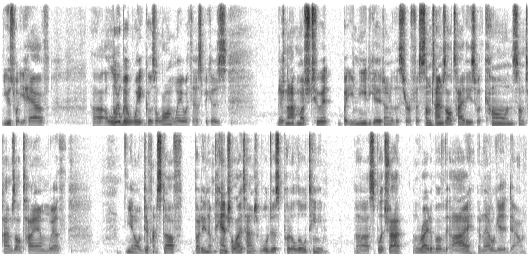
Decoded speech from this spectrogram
use what you have. Uh, a little bit of weight goes a long way with this because there's not much to it, but you need to get it under the surface. Sometimes I'll tie these with cones, sometimes I'll tie them with, you know, different stuff. But in a pinch, a lot of times we'll just put a little teeny uh, split shot right above the eye, and that'll get it down.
